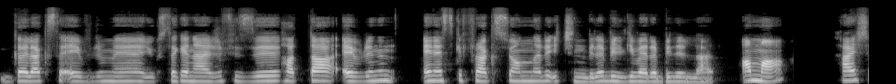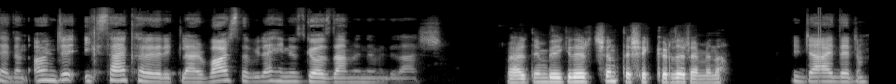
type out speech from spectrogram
galaksi evrimi, yüksek enerji fiziği hatta evrenin en eski fraksiyonları için bile bilgi verebilirler. Ama her şeyden önce iksel kara delikler varsa bile henüz gözlemlenemediler. Verdiğin bilgiler için teşekkürler Emine. Rica ederim.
